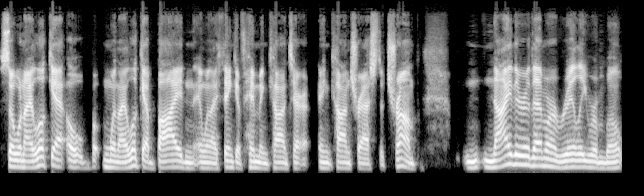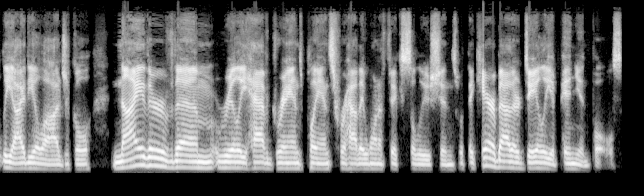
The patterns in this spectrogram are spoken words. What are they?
So when I look at oh, when I look at Biden and when I think of him in, contra- in contrast to Trump, neither of them are really remotely ideological. Neither of them really have grand plans for how they want to fix solutions. What they care about are daily opinion polls.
